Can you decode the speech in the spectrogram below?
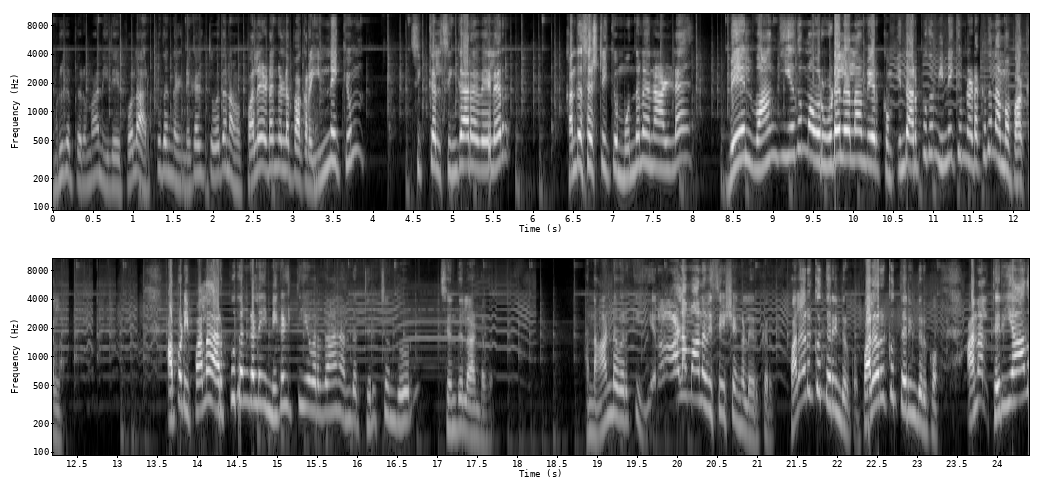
முருகப்பெருமான் இதே போல அற்புதங்கள் நிகழ்த்துவதை நம்ம பல இடங்கள்ல பார்க்குறோம். இன்னைக்கும் சிக்கல் சிங்காரவேலர் கந்தசஷ்டிக்கு முந்தின நாள்ல வேல் வாங்கியதும் அவர் உடலெல்லாம் வேர்க்கும். இந்த அற்புதம் இன்னைக்கும் நடக்குது நம்ம பார்க்கலாம். அப்படி பல அற்புதங்களை நிகழ்த்தியவர் தான் அந்த திருச்செந்தூர் செந்தில் ஆண்டவர். அந்த ஆண்டவருக்கு ஏராளமான விசேஷங்கள் இருக்கிறது. பலருக்கும் தெரிந்திருக்கும் பலருக்கும் தெரிந்திருக்கும். ஆனால் தெரியாத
